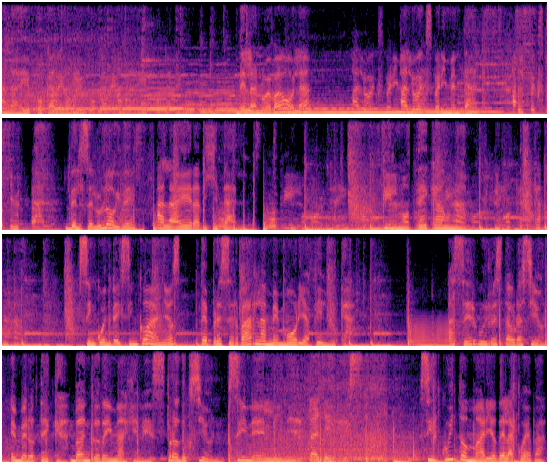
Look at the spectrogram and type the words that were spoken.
a la época de hoy. De la nueva ola a lo, experimental. Del celuloide a la era digital. Filmoteca UNAM. 55 años de preservar la memoria fílmica. Acervo y restauración, hemeroteca, banco de imágenes, producción, cine en línea, talleres. Circuito Mario de la Cueva,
